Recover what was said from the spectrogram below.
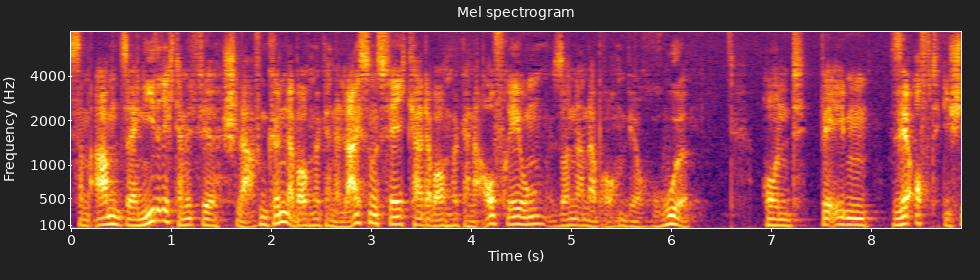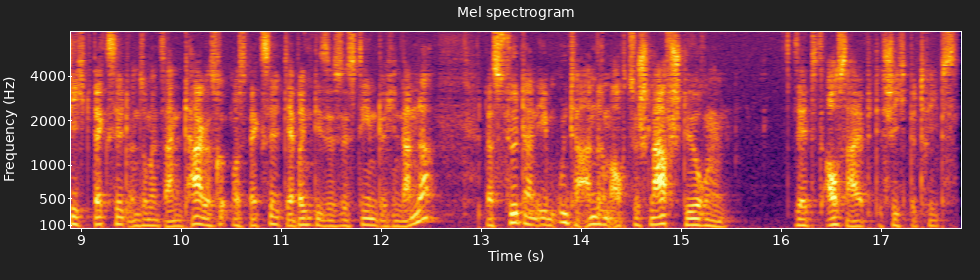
Ist am Abend sehr niedrig, damit wir schlafen können. Da brauchen wir keine Leistungsfähigkeit, da brauchen wir keine Aufregung, sondern da brauchen wir Ruhe. Und wer eben sehr oft die Schicht wechselt und somit seinen Tagesrhythmus wechselt, der bringt dieses System durcheinander. Das führt dann eben unter anderem auch zu Schlafstörungen, selbst außerhalb des Schichtbetriebs.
